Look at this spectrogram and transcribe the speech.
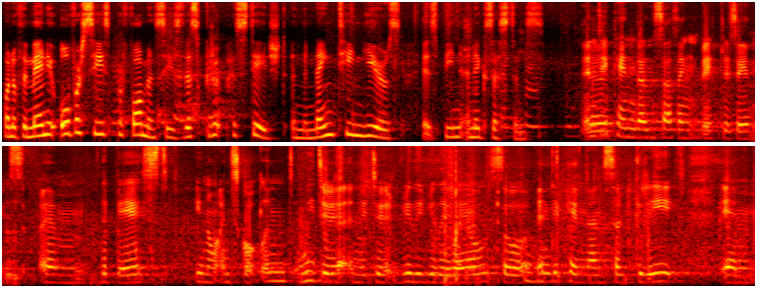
one of the many overseas performances this group has staged in the 19 years it's been in existence. Indepen-dance, I think, represents um, the best, you know, in Scotland. We do it and we do it really, really well. So Indepen-dance are great. Um,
